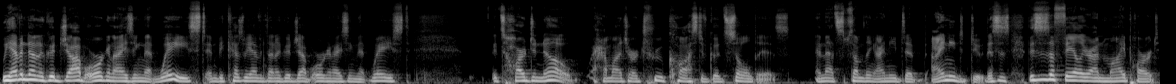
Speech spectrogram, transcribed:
we haven't done a good job organizing that waste. And because we haven't done a good job organizing that waste, it's hard to know how much our true cost of goods sold is. And that's something i need to i need to do. This is this is a failure on my part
